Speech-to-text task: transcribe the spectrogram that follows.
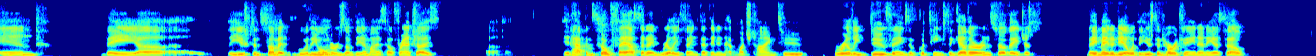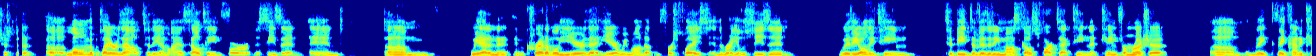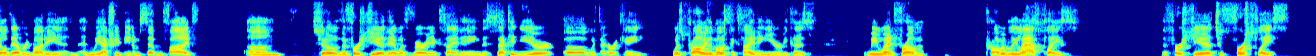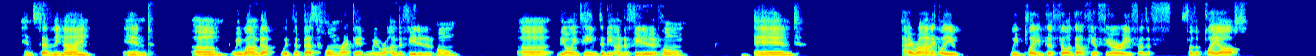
and they uh, the Houston Summit, who are the owners of the MISL franchise. Uh, it happened so fast that I really think that they didn't have much time to really do things and put teams together, and so they just they made a deal with the Houston Hurricane NASL just to uh, loan the players out to the MISL team for the season, and um, we had an incredible year that year. We wound up in first place in the regular season we're the only team to beat the visiting Moscow Spartak team that came from Russia. Um, they they kind of killed everybody, and and we actually beat them seven five. Um, so the first year there was very exciting. The second year uh, with the Hurricane was probably the most exciting year because we went from probably last place the first year to first place in 79 and um, we wound up with the best home record. We were undefeated at home, uh, the only team to be undefeated at home. And ironically, we played the Philadelphia Fury for the for the playoffs.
